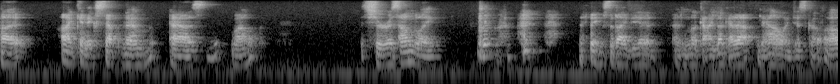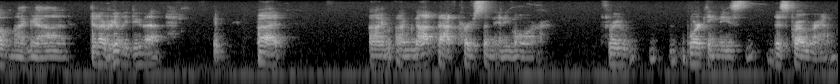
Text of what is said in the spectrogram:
but I can accept them as, well, it sure is humbling. the things that I did. And look, I look it up now and just go, oh my God, did I really do that? But I'm, I'm not that person anymore through working these this program.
